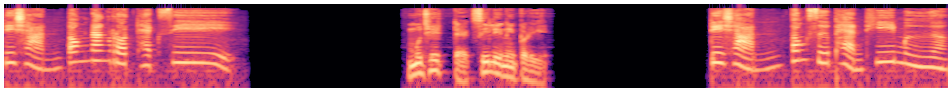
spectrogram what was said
ดิฉันต้องนั่งรถแท็กซี่ मुझे टैक्सी लेनी पड़ी ดิฉันต้องซื้อแผนที่เมือง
